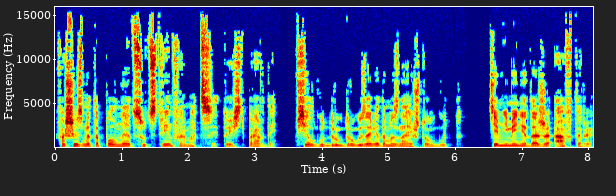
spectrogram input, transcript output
Фашизм — это полное отсутствие информации, то есть правды. Все лгут друг другу, заведомо зная, что лгут. Тем не менее, даже авторы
